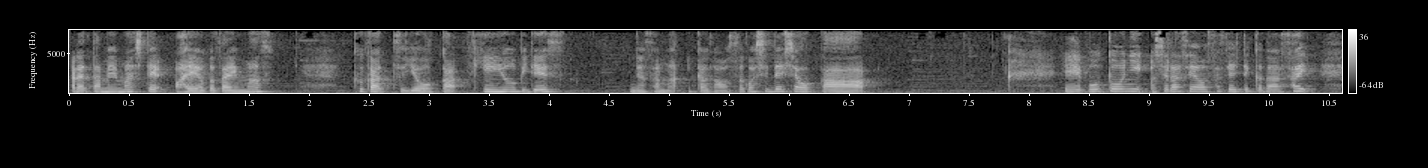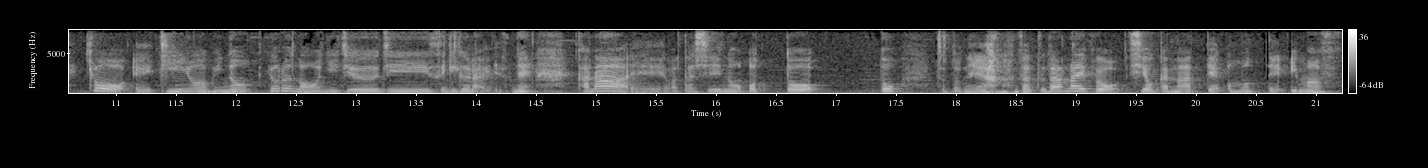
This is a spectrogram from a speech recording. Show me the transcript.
改めましておはようございます。9月8日金曜日です。皆様いかがお過ごしでしょうか、えー、冒頭にお知らせをさせてください。今日、えー、金曜日の夜の20時過ぎぐらいですね。から、えー、私の夫とちょっとね あの雑談ライブをしようかなって思っています。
